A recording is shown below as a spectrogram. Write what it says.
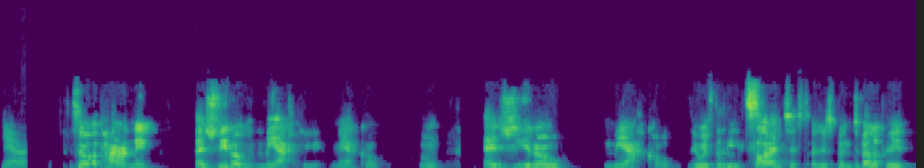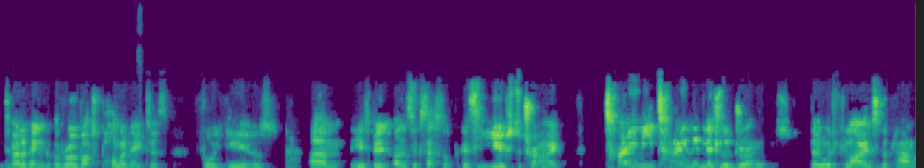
Yeah. So apparently, Eijiro Miyake, Miyako, mm, Eijiro Miyako, who is the scientist and has been developing developing robot pollinators for years, um, he's been unsuccessful because he used to try tiny, tiny little drones that would fly into the plant,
